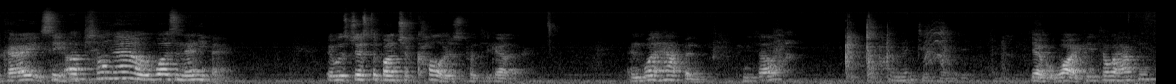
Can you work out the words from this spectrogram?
Okay, you see, up till now it wasn't anything. It was just a bunch of colors put together. And what happened? Can you tell? Yeah, but why? Can you tell what happened?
